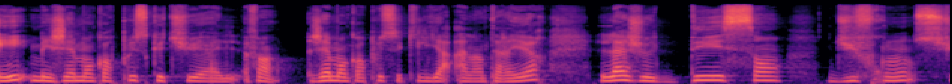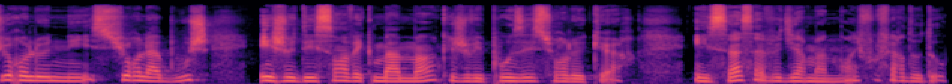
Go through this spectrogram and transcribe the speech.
Et mais j'aime encore plus que tu es, enfin j'aime encore plus ce qu'il y a à l'intérieur. Là, je descends du front sur le nez, sur la bouche, et je descends avec ma main que je vais poser sur le cœur. Et ça, ça veut dire maintenant, il faut faire dodo.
